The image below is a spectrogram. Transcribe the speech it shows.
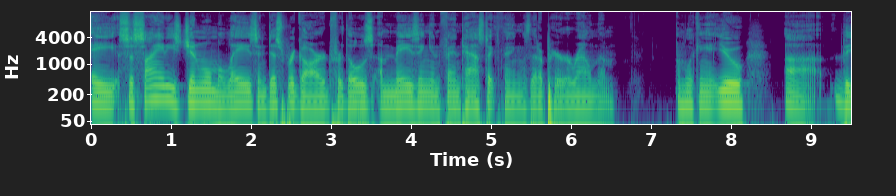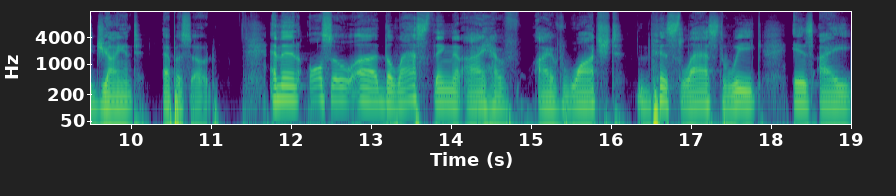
a society's general malaise and disregard for those amazing and fantastic things that appear around them. I'm looking at you, uh, the giant episode. And then also uh, the last thing that I have I've watched this last week is I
